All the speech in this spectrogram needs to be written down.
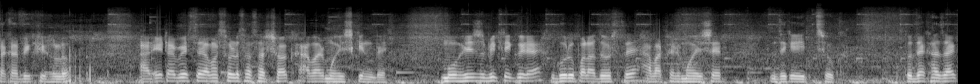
টাকা বিক্রি হলো। আর এটা বেছে আমার ছোটো চাষার শখ, আবার মহিষ কিনবে। মহিষ বিক্রি করে গরু পালা ধরছে, আবার ফের মহিষের দিকে ইচ্ছুক। তো দেখা যাক,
